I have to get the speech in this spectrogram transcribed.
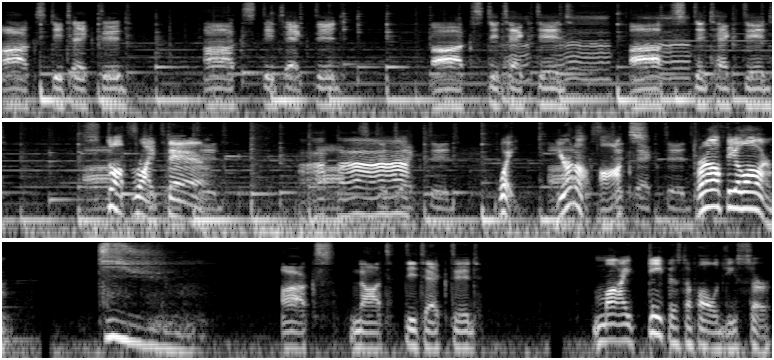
Ox detected. Ox detected. Ox detected. Ox detected. Stop right there. Ox detected. Wait, you're not Ox. Detected. Turn off the alarm. Ox not detected. My deepest apologies, sir.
